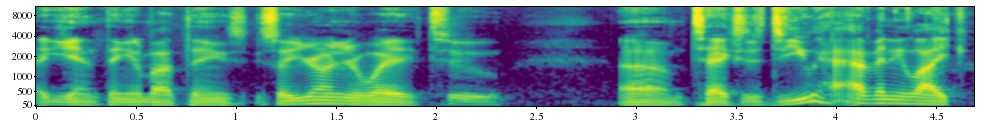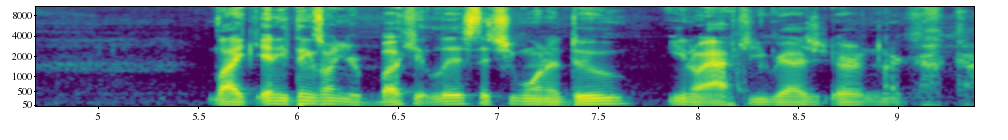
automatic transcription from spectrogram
again thinking about things. So you're on your way to um, Texas. Do you have any like, like anything's on your bucket list that you want to do? You know, after you graduate or not? God,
